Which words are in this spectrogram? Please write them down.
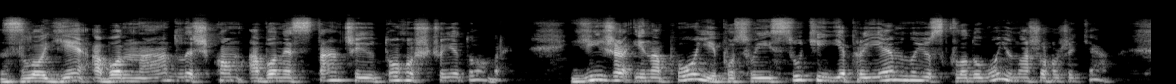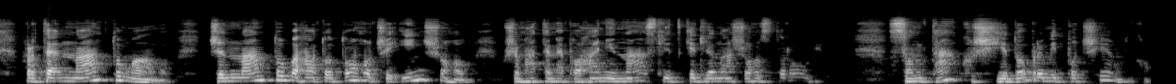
зло є або надлишком, або нестачею того, що є добре. Їжа і напої по своїй суті є приємною складовою нашого життя. Проте надто мало чи надто багато того чи іншого вже матиме погані наслідки для нашого здоров'я. Сон також є добрим відпочинком.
